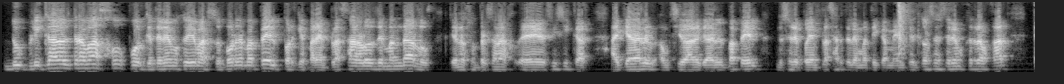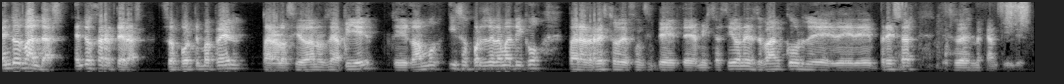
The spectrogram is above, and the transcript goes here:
duplicado el trabajo porque tenemos que llevar soporte de papel, porque para emplazar a los demandados, que no son personas eh, físicas, hay que darle a un ciudadano hay que darle el papel, no se le puede emplazar telemáticamente. Entonces tenemos que trabajar en dos bandas, en dos carreteras. Soporte de papel para los ciudadanos de a pie, que digamos, y soporte telemático para el resto de, de- de administraciones, de bancos, de, de- de empresas, de sociedades mercantiles.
